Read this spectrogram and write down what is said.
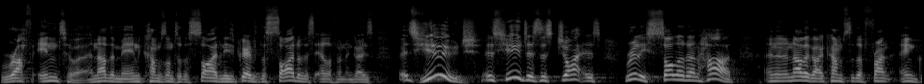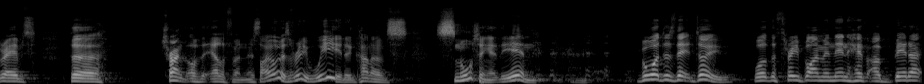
rough end to it. Another man comes onto the side and he grabs the side of this elephant and goes, It's huge. It's huge. It's this giant. It's really solid and hard. And then another guy comes to the front and grabs the trunk of the elephant. And it's like, Oh, it's really weird and kind of snorting at the end. but what does that do? Well, the three blind men then have a better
